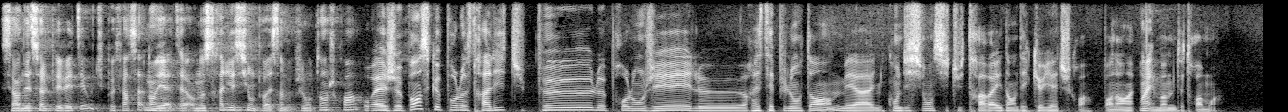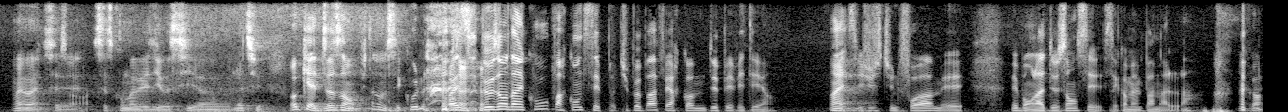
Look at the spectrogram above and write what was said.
c'est un des seuls PVT où tu peux faire ça? Non, y a- en Australie aussi, on peut rester un peu plus longtemps, je crois. Ouais, je pense que pour l'Australie, tu peux le prolonger et le rester plus longtemps, mais à une condition si tu travailles dans des cueillettes, je crois, pendant un Ouais. minimum de trois mois. Ouais, ouais, c'est ce qu'on m'avait dit aussi euh, là-dessus. Ok, deux ans, putain, c'est cool. Ouais, c'est deux ans d'un coup. Par contre, c'est, tu peux pas faire comme deux PVT. hein. Ouais, C'est juste une fois, mais, mais bon, là, deux ans, c'est, quand même pas mal. Là. d'accord.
